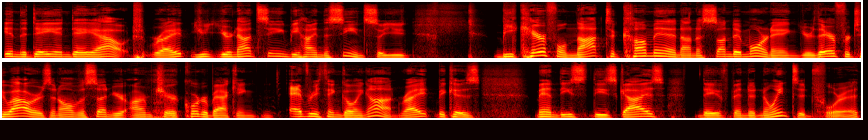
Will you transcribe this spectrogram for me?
in the day in day out, right? You you're not seeing behind the scenes, so you be careful not to come in on a Sunday morning. You're there for two hours, and all of a sudden you're armchair quarterbacking everything going on, right? Because man, these these guys they've been anointed for it.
